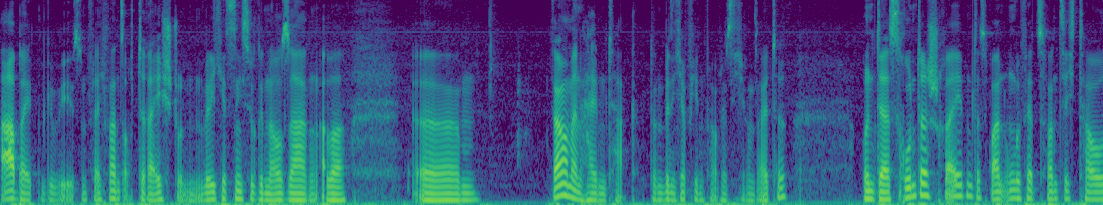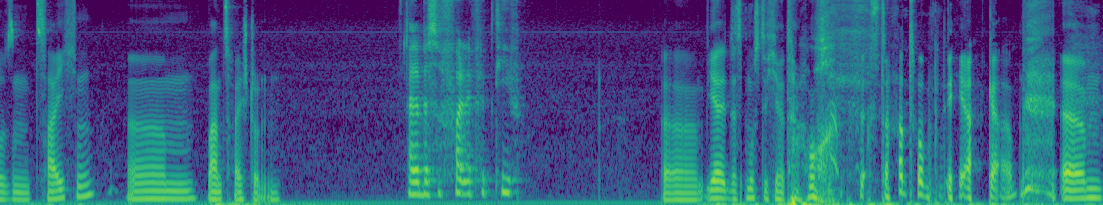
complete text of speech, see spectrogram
Arbeiten gewesen. Vielleicht waren es auch drei Stunden, will ich jetzt nicht so genau sagen, aber ähm, sagen wir mal einen halben Tag. Dann bin ich auf jeden Fall auf der sicheren Seite. Und das Runterschreiben, das waren ungefähr 20.000 Zeichen, ähm, waren zwei Stunden. Da bist du voll effektiv. Ähm, ja, das musste ich ja da auch, das Datum näher kam. Ähm,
